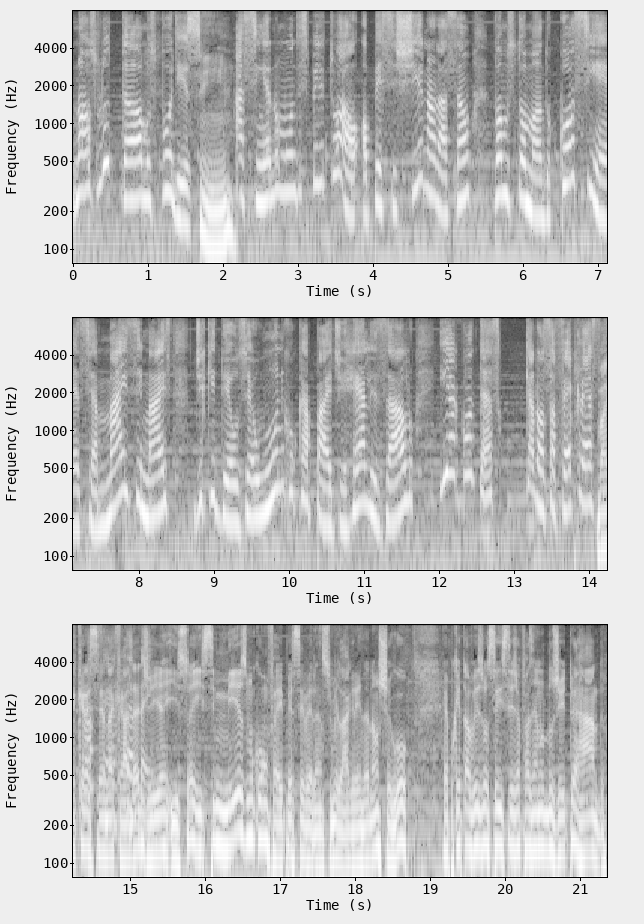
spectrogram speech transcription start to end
nós lutamos por isso. Sim. Assim é no mundo espiritual. Ao persistir na oração, vamos tomando consciência mais e mais de que Deus é o único capaz de realizá-lo e acontece que a nossa fé cresce. Vai crescendo a cada também. dia. Isso aí. Se mesmo com fé e perseverança o milagre ainda não chegou, é porque talvez você esteja fazendo do jeito errado.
